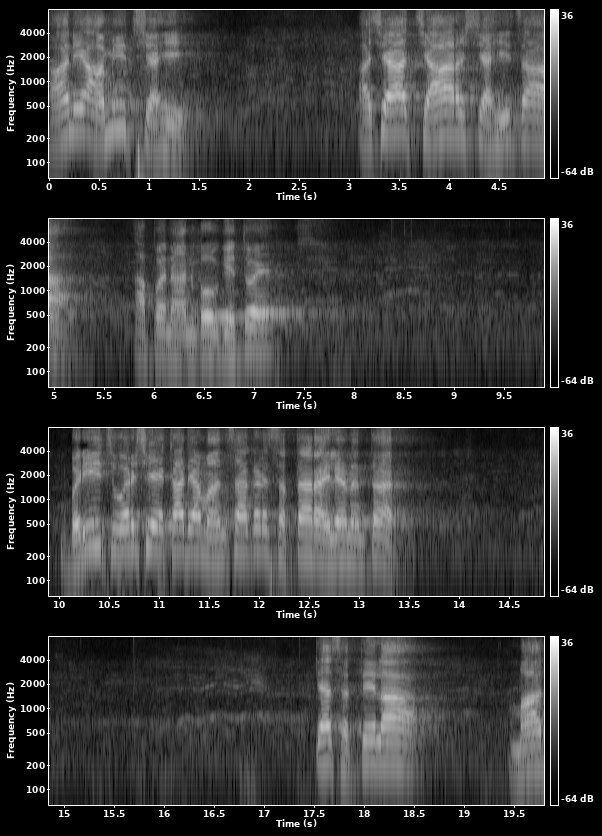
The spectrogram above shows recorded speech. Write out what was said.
आणि अमित शाही अशा चार शाहीचा आपण अनुभव घेतोय. बरीच वर्ष एखाद्या माणसाकडे सत्ता राहिल्यानंतर त्या सत्तेला माज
